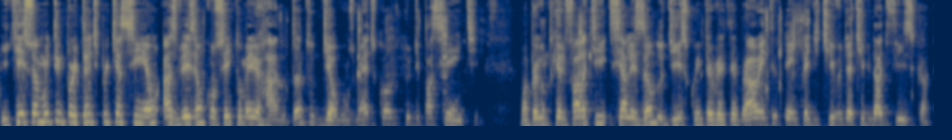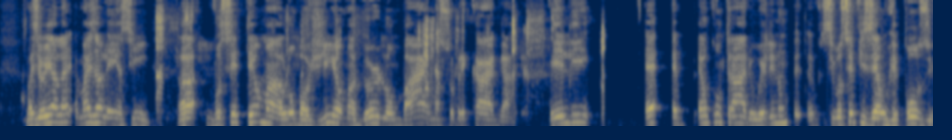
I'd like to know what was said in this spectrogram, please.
E que isso é muito importante porque, assim, é um, às vezes é um conceito meio errado, tanto de alguns médicos quanto de paciente. Uma pergunta que ele fala que se a lesão do disco intervertebral é impeditivo de atividade física. Mas eu ia mais além, assim, você ter uma lombalgia, uma dor lombar, uma sobrecarga, ele é, é, é o contrário. Ele não, se você fizer um repouso e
